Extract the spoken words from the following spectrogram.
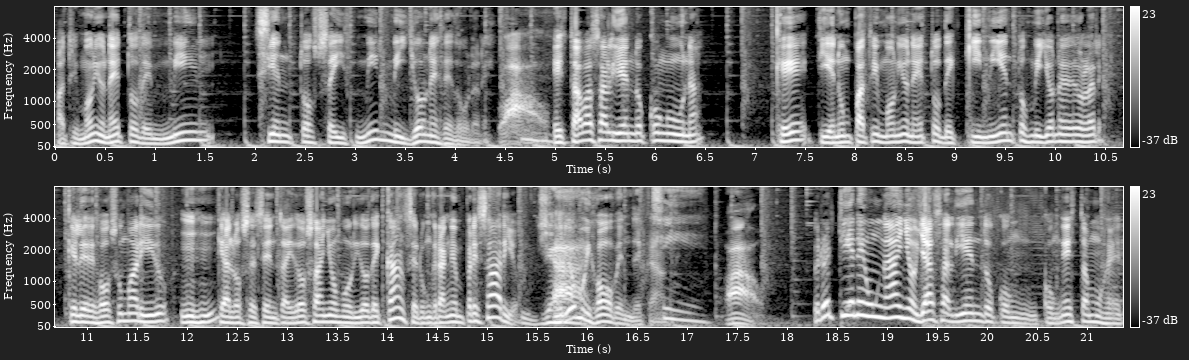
patrimonio neto de 1.106 mil millones de dólares. Wow. Estaba saliendo con una que tiene un patrimonio neto de 500 millones de dólares que le dejó su marido, que a los 62 años murió de cáncer, un gran empresario. Ya. Murió muy joven de cáncer. Sí. Wow. Pero él tiene un año ya saliendo con, con esta mujer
